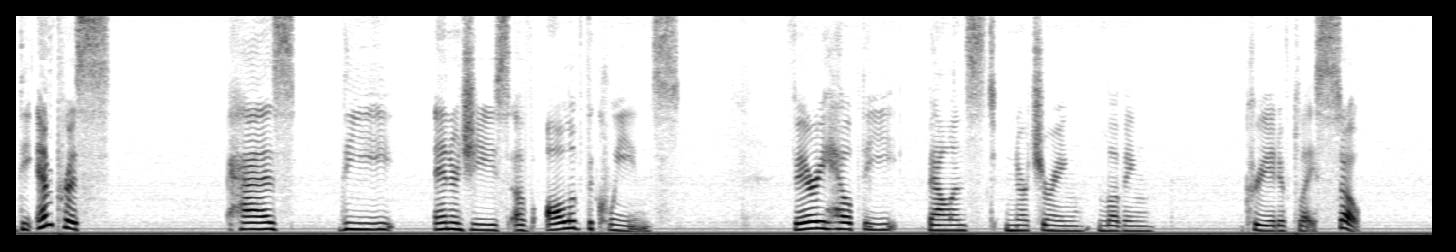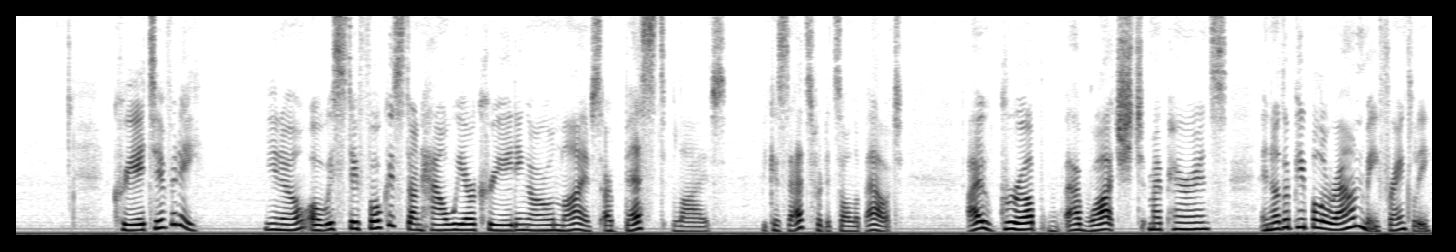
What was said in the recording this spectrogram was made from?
the Empress has the energies of all of the queens. Very healthy, balanced, nurturing, loving, creative place. So, creativity. You know, always stay focused on how we are creating our own lives, our best lives, because that's what it's all about. I grew up, I watched my parents and other people around me, frankly,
